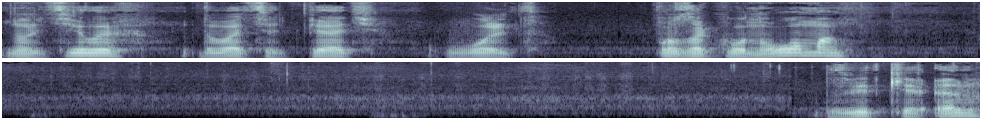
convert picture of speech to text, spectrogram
0,25 вольт. По закону Ома. Звідки R.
